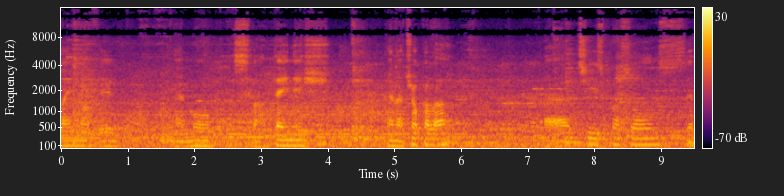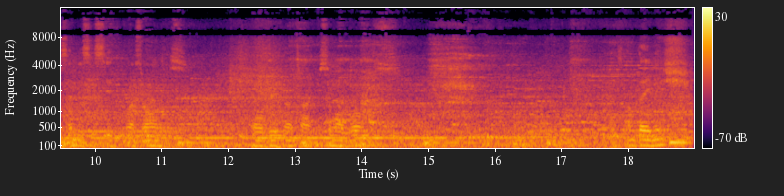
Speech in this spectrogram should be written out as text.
plain muffin, and more like Danish, and a chocolate uh, cheese croissants, sesame seed croissants, all different types of rolls. Some Danish.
